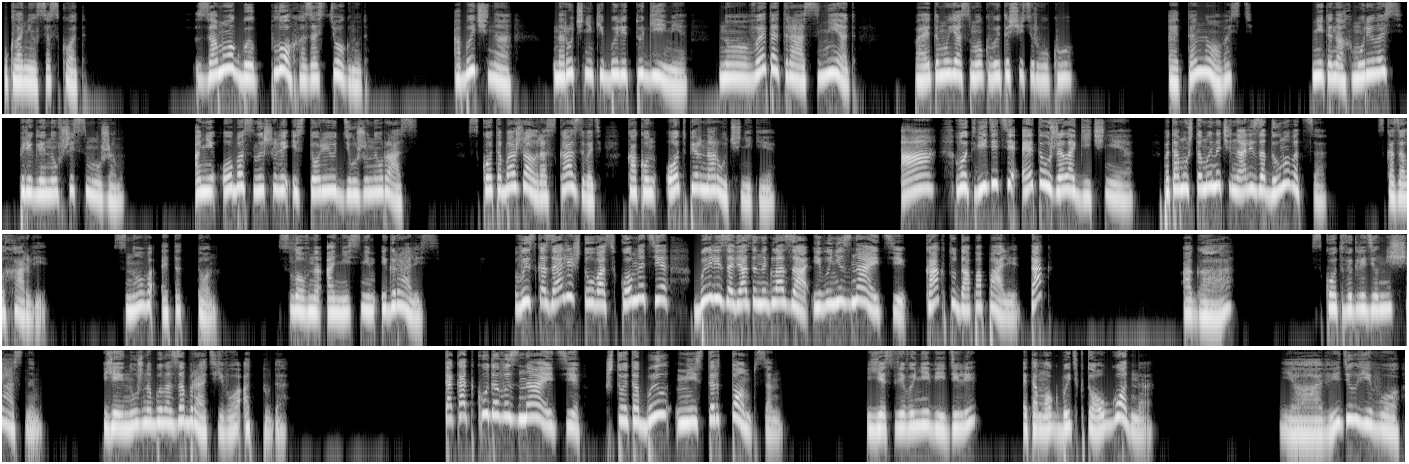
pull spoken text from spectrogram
уклонился Скотт. Замок был плохо застегнут. Обычно наручники были тугими, Но в этот раз нет, поэтому я смог вытащить руку. Это новость. Нита нахмурилась, переглянувшись с мужем. Они оба слышали историю дюжину раз. Скотт обожал рассказывать, как он отпер наручники. А, вот видите, это уже логичнее, потому что мы начинали задумываться, сказал Харви. Снова этот тон, словно они с ним игрались. Вы сказали, что у вас в комнате были завязаны глаза, и вы не знаете, как туда попали, так? Ага. Скотт выглядел несчастным. Ей нужно было забрать его оттуда. Так откуда вы знаете, что это был мистер Томпсон? Если вы не видели, это мог быть кто угодно. Я видел его,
